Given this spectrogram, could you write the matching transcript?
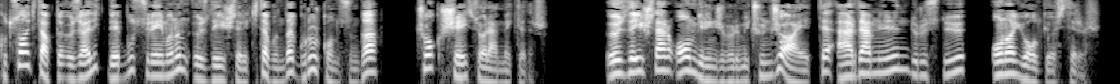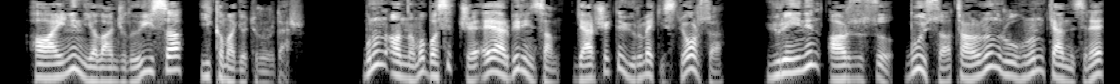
Kutsal kitapta özellikle bu Süleyman'ın özdeyişleri kitabında gurur konusunda çok şey söylenmektedir. Özdeyişler 11. bölüm 3. ayette erdemlinin dürüstlüğü ona yol gösterir. Hainin yalancılığı ise yıkıma götürür der. Bunun anlamı basitçe eğer bir insan gerçekte yürümek istiyorsa, yüreğinin arzusu buysa Tanrı'nın ruhunun kendisine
